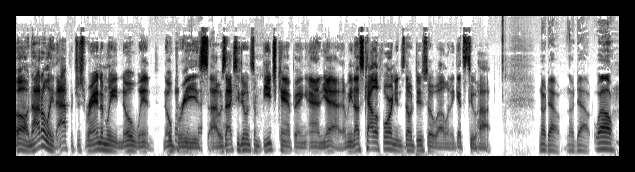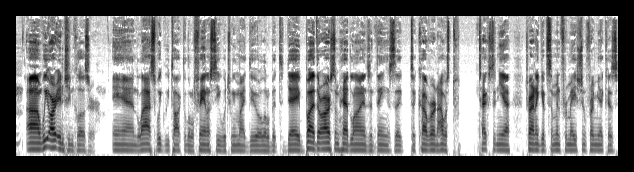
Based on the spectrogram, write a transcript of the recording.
Oh, not only that, but just randomly no wind, no breeze. I was actually doing some beach camping, and yeah, I mean, us Californians don't do so well when it gets too hot. No doubt, no doubt. Well, uh, we are inching closer. And last week we talked a little fantasy, which we might do a little bit today. But there are some headlines and things to, to cover. And I was t- texting you, trying to get some information from you because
